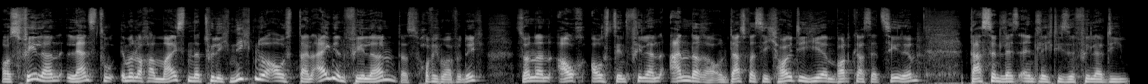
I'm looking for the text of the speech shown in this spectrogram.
Aus Fehlern lernst du immer noch am meisten natürlich nicht nur aus deinen eigenen Fehlern, das hoffe ich mal für dich, sondern auch aus den Fehlern anderer. Und das, was ich heute hier im Podcast erzähle, das sind letztendlich diese Fehler, die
